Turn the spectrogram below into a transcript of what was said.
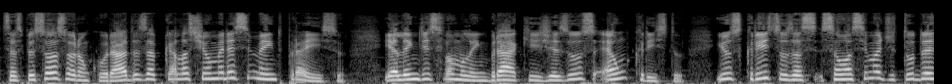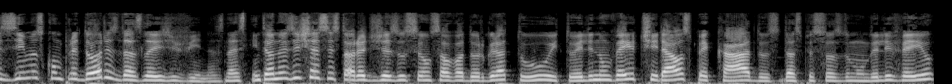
Se as pessoas foram curadas é porque elas tinham merecimento para isso. E além disso, vamos lembrar que Jesus é um Cristo. E os Cristos são, acima de tudo, exímios cumpridores das leis divinas, né? Então não existe essa história de Jesus ser um salvador gratuito. Ele não veio tirar os pecados das pessoas do mundo. Ele veio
